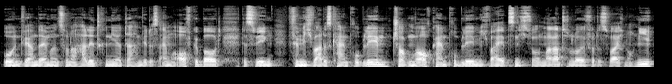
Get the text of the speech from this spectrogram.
und wir haben da immer in so einer Halle trainiert, da haben wir das einmal aufgebaut. Deswegen, für mich war das kein Problem. Joggen war auch kein Problem. Ich war jetzt nicht so ein Marathonläufer, das war ich noch nie,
